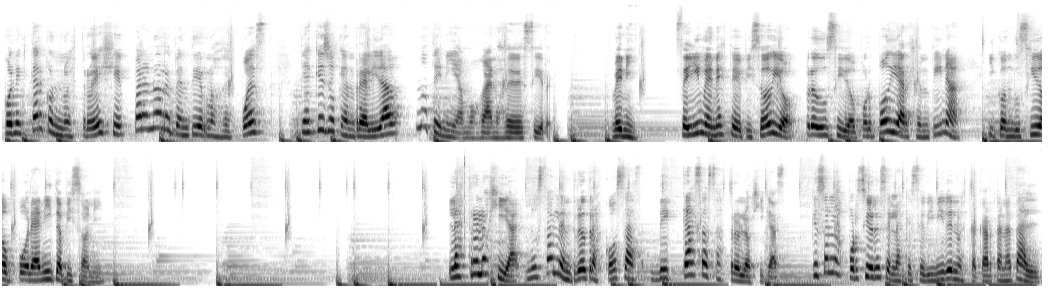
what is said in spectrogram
conectar con nuestro eje para no arrepentirnos después de aquello que en realidad no teníamos ganas de decir. Vení, seguime en este episodio producido por Podi Argentina y conducido por Anita Pisoni. La astrología nos habla, entre otras cosas, de casas astrológicas, que son las porciones en las que se divide nuestra carta natal.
